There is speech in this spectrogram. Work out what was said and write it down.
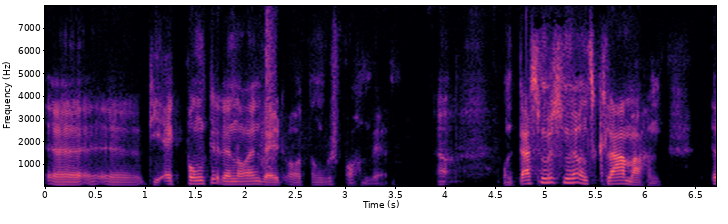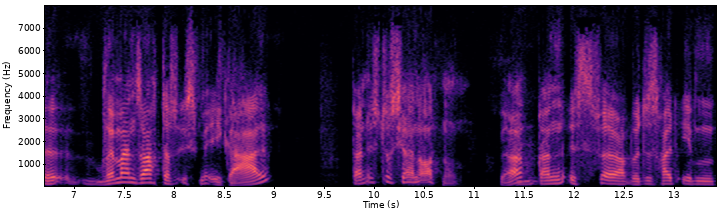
äh, äh, die Eckpunkte der neuen Weltordnung besprochen werden. Ja. Und das müssen wir uns klar machen. Äh, wenn man sagt, das ist mir egal, dann ist das ja in Ordnung. Ja, mhm. dann ist, äh, wird es halt eben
